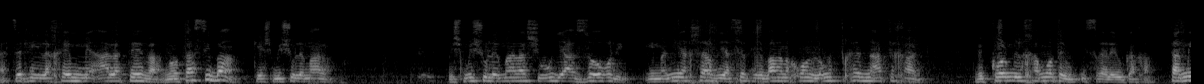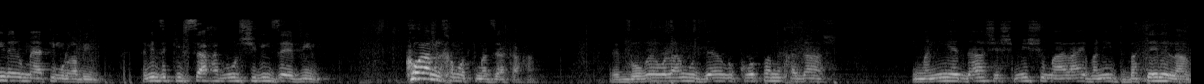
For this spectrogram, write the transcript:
לצאת להילחם מעל הטבע, מאותה סיבה, כי יש מישהו למעלה. יש מישהו למעלה שהוא יעזור לי. אם אני עכשיו אעשה את הדבר הנכון, לא מפחד מאף אחד. וכל מלחמות ישראל היו ככה. תמיד היינו מעטים מול רבים. תמיד זה כבשה אחת מול 70 זאבים. כל המלחמות כמעט זה היה ככה. ובורא עולם עוזר לנו כל פעם מחדש. אם אני אדע שיש מישהו מעליי ואני אתבטל אליו,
